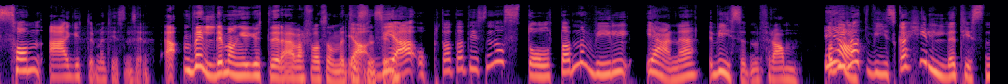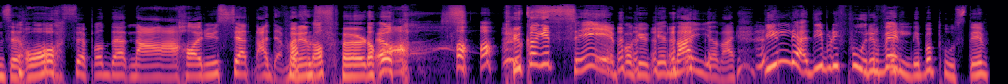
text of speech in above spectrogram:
Sånn er gutter med tissen sin. Ja, veldig mange gutter er i hvert fall sånn med Ja, tissen de er opptatt av tissen og stolt av den og vil gjerne vise den fram. Og Ja. vil at vi skal hylle tissen sin. Å, se på den! Nei, har du sett? Nei, den var flott! For en flott. Kukka, gitt. Se på kuken! Nei og nei. Jeg, de blir fòret veldig på positiv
